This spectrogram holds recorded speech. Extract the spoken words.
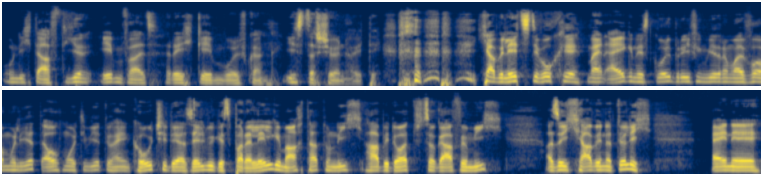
Und ich darf dir ebenfalls recht geben, Wolfgang. Ist das schön heute. ich habe letzte Woche mein eigenes Goalbriefing wieder einmal formuliert, auch motiviert durch einen Coach, der selbiges parallel gemacht hat und ich habe dort sogar für mich, also ich habe natürlich eine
